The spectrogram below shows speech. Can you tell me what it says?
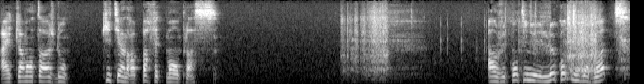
Avec l'avantage donc qui tiendra parfaitement en place. Alors je vais continuer le contenu de la boîte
